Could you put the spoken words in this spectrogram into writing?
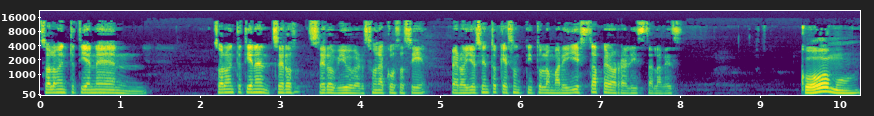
solamente tienen solamente tienen cero, cero viewers, una cosa así, pero yo siento que es un título amarillista pero realista a la vez. ¿Cómo?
